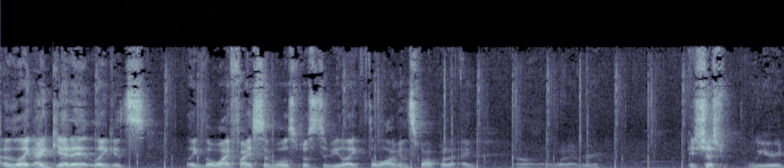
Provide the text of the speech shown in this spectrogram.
I like I get it like it's like the Wi-Fi symbol is supposed to be like the login spot, but I, I don't know whatever. It's just weird.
